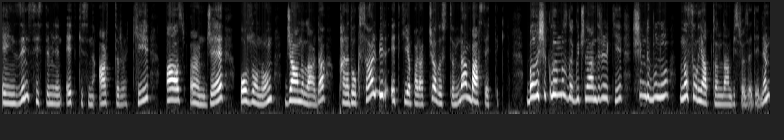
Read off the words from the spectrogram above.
enzim sisteminin etkisini arttırır ki az önce ozonun canlılarda paradoksal bir etki yaparak çalıştığından bahsettik. Bağışıklığımızı da güçlendirir ki şimdi bunu nasıl yaptığından bir söz edelim.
